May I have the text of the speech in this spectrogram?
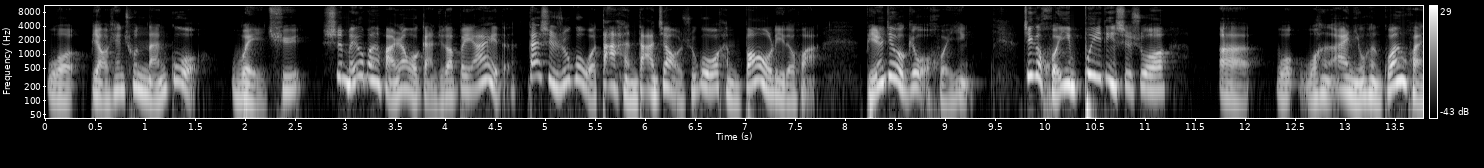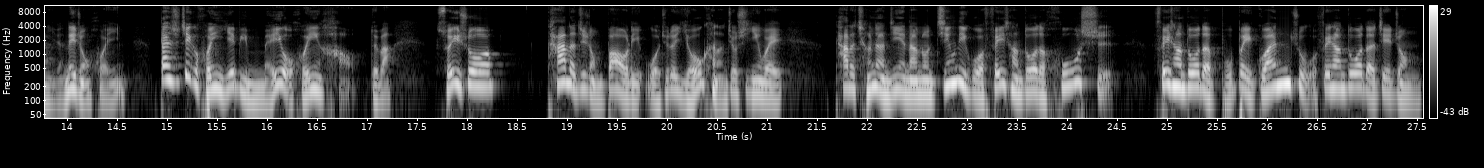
我表现出难过、委屈是没有办法让我感觉到被爱的。但是如果我大喊大叫，如果我很暴力的话，别人就会给我回应。这个回应不一定是说，呃，我我很爱你，我很关怀你的那种回应。但是这个回应也比没有回应好，对吧？所以说他的这种暴力，我觉得有可能就是因为他的成长经验当中经历过非常多的忽视，非常多的不被关注，非常多的这种。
